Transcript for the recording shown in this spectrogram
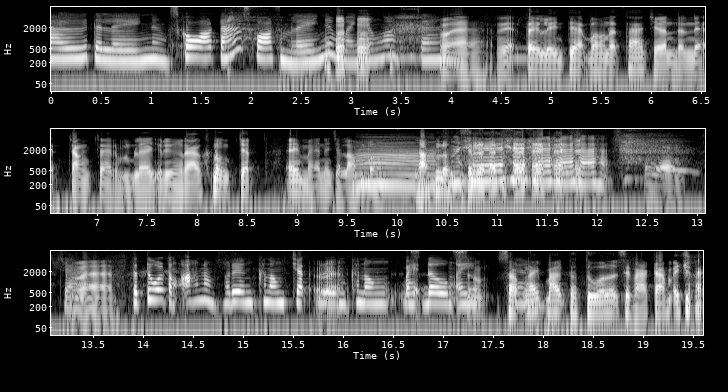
ទៅទៅលេងនឹងស្គាល់តាស្គាល់សំឡេងហ្នឹងហ្មងហ្នឹងចាបាទអ្នកទៅលេងផ្ទះបងរដ្ឋាច្រើនតែអ្នកចង់ចែករំលែករឿងរ៉ាវក្នុងចិត្ត អីមែនទេច្រឡំបងឡំលោកច្រិតចាបាទទទួលទាំងអស់នោះរឿងក្នុងចិត្តរឿងក្នុងបេះដូងអីសប្ងៃបើកទទួលសេវាកម្មអីខ្លះ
